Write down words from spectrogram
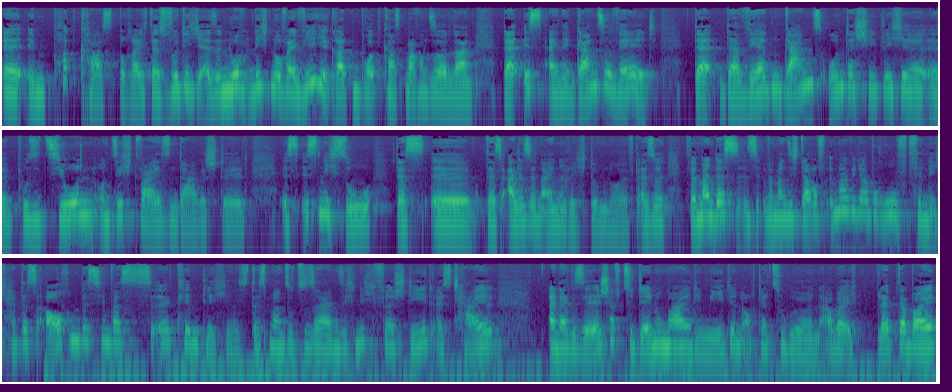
äh, im Podcast-Bereich. Das würde ich also nur nicht nur, weil wir hier gerade einen Podcast machen, sondern da ist eine ganze Welt. Da, da werden ganz unterschiedliche äh, Positionen und Sichtweisen dargestellt. Es ist nicht so, dass, äh, dass alles in eine Richtung läuft. Also wenn man das, wenn man sich darauf immer wieder beruft, finde ich, hat das auch ein bisschen was äh, Kindliches, dass man sozusagen sich nicht versteht als Teil einer Gesellschaft, zu der nun mal die Medien auch dazugehören. Aber ich bleibe dabei,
